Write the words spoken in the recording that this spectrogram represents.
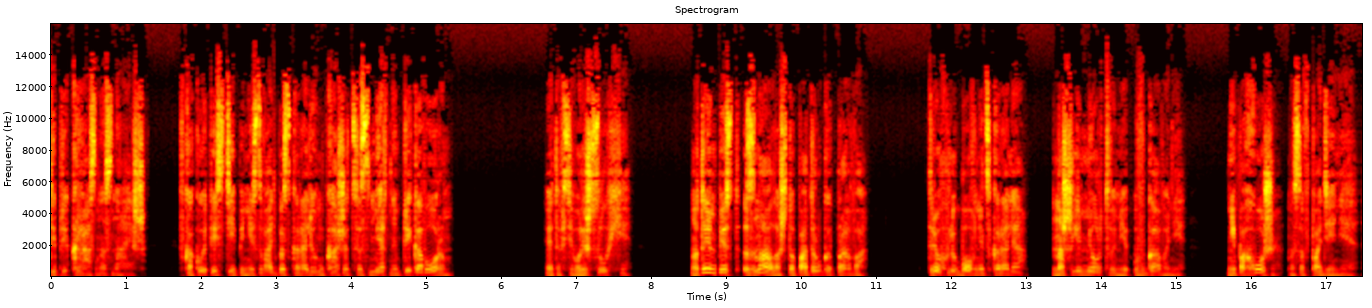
Ты прекрасно знаешь, в какой-то степени свадьба с королем кажется смертным приговором. Это всего лишь слухи. Но Темпест знала, что подруга права. Трех любовниц короля нашли мертвыми в гавани. Не похоже на совпадение.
